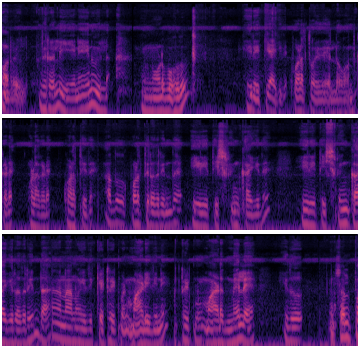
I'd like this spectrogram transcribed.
ನೋಡ್ರಿ ಇಲ್ಲಿ. ಇದರಲ್ಲಿ ಏನೇನೂ ಇಲ್ಲ. ನೀವು ನೋಡಬಹುದು. ಈ ರೀತಿಯಾಗಿದೆ ಕೊಳತು ಇದೆ ಎಲ್ಲೋ ಒಂದು ಕಡೆ ಒಳಗಡೆ ಕೊಳತಿದೆ ಅದು ಕೊಳತಿರೋದ್ರಿಂದ ಈ ರೀತಿ ಶ್ರಿಂಕ್ ಆಗಿದೆ. ಈ ರೀತಿ ಶ್ರಿಂಕ್ ಆಗಿರೋದ್ರಿಂದ ನಾನು ಇದಕ್ಕೆ ಟ್ರೀಟ್ಮೆಂಟ್ ಮಾಡಿದ್ದೀನಿ. ಟ್ರೀಟ್ಮೆಂಟ್ ಮಾಡಿದ್ಮೇಲೆ ಇದು ಸ್ವಲ್ಪ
